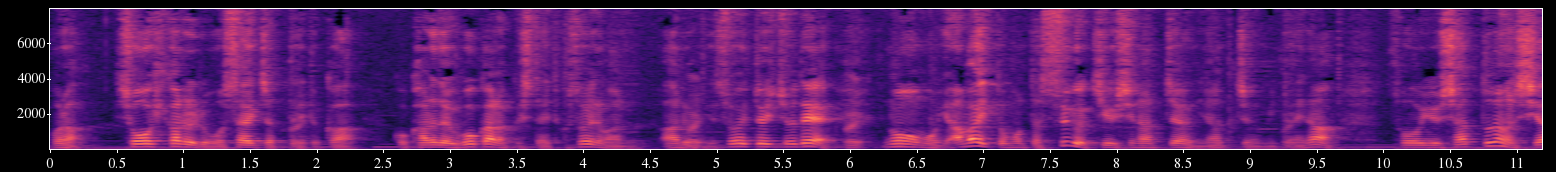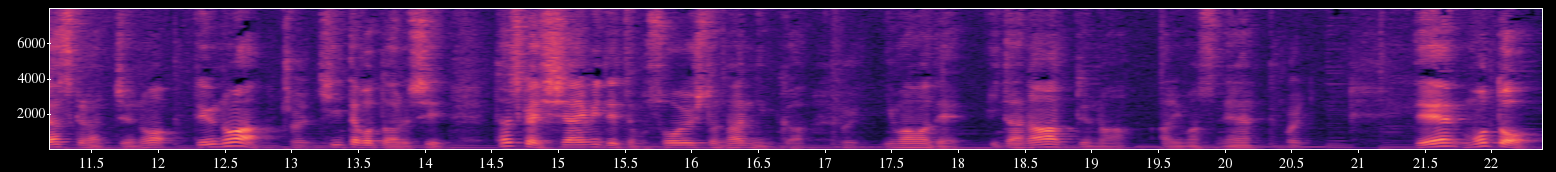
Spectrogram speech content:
ほら消費カロリーを抑えちゃったりとか、こう体を動かなくしたりとかそういうのがあるあるんで、はいそれと一緒ではい。脳もやばいと思ったらすぐ気失っちゃうようになっちゃうみたいな、そういうシャットダウンしやすくなっちゃうのっていうのははい。聞いたことあるし確かに試合見ててもそういう人何人かはい。今までいたなっていうのはありますね。はい。で元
